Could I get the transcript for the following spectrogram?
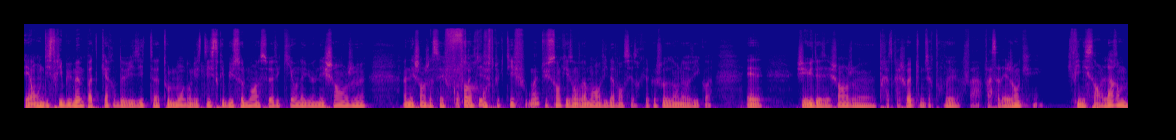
Et on ne distribue même pas de carte de visite à tout le monde, on les distribue seulement à ceux avec qui on a eu un échange, un échange assez fort, Constructif. où Ouais. tu sens qu'ils ont vraiment envie d'avancer sur quelque chose dans leur vie. quoi. Et j'ai eu des échanges très très chouettes, je me suis retrouvé fa- face à des gens qui, qui finissent en larmes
